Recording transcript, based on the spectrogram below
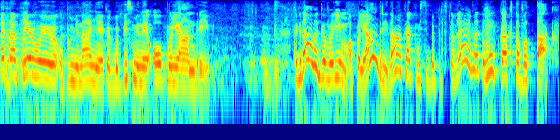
это первые упоминания, как бы, письменные о полиандрии. Когда мы говорим о полиандрии, да, как мы себе представляем это, ну, как-то вот так,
